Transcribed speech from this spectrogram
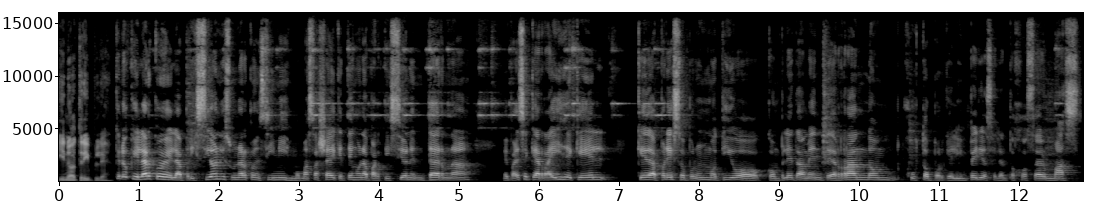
y no triple. Creo que el arco de la prisión es un arco en sí mismo, más allá de que tenga una partición interna. Me parece que a raíz de que él queda preso por un motivo completamente random, justo porque el imperio se le antojó ser más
